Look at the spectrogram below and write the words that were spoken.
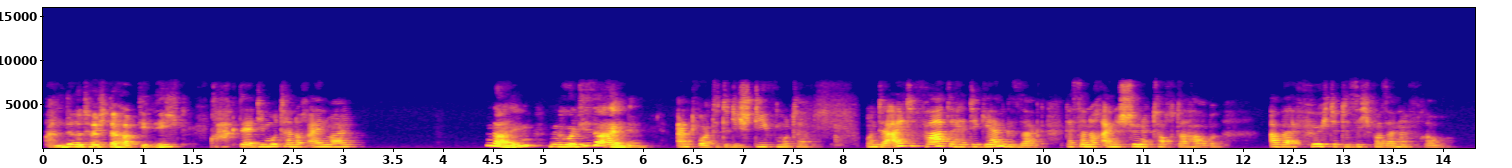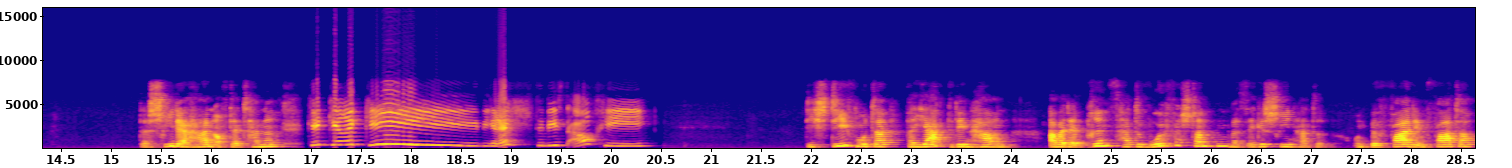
Andere Töchter habt ihr nicht? fragte er die Mutter noch einmal. Nein, nur diese eine, antwortete die Stiefmutter. Und der alte Vater hätte gern gesagt, dass er noch eine schöne Tochter habe, aber er fürchtete sich vor seiner Frau. Da schrie der Hahn auf der Tanne Kikeriki, die Rechte, die ist auch hi. Die Stiefmutter verjagte den Hahn, aber der Prinz hatte wohl verstanden, was er geschrien hatte, und befahl dem Vater,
